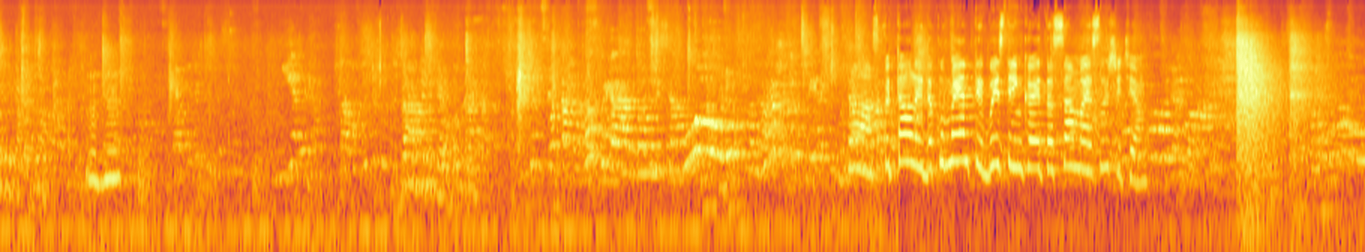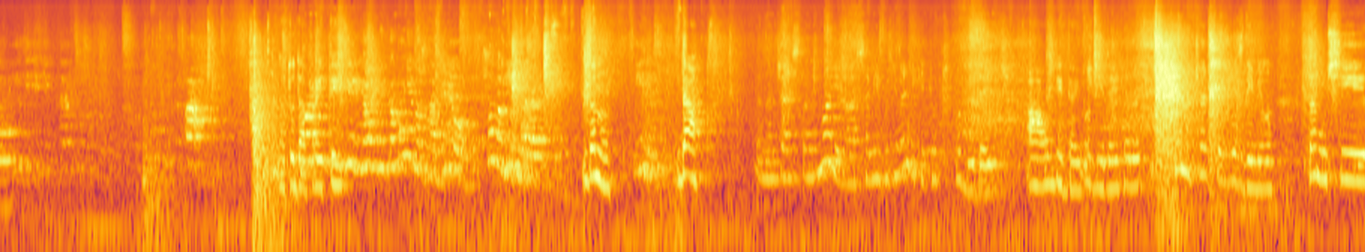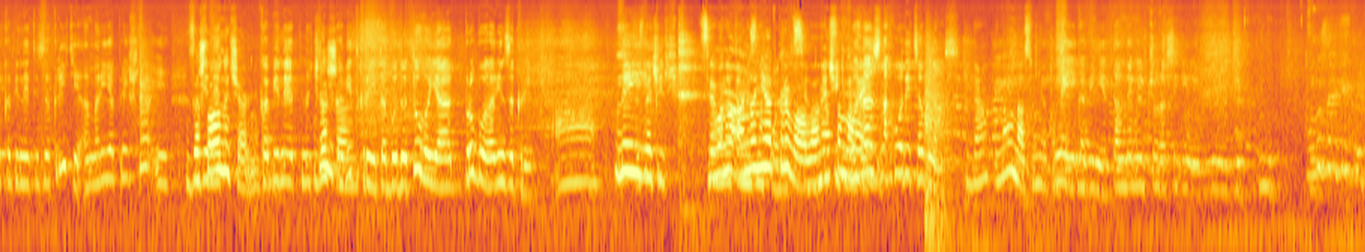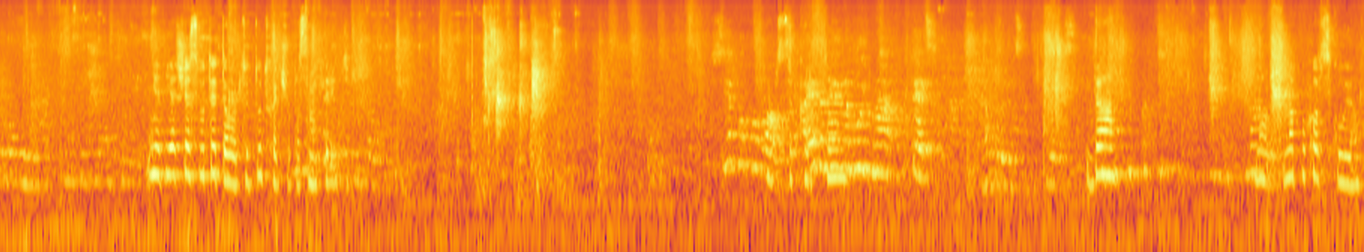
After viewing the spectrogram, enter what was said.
Угу. Да, спитали документи, быстренько это самое, слышите? Ну, туда пройти. Зелье никому не нужна, берем. Что нам не нравится? Да ну. Да. Начальства немає, а самі будівельники тут обідають. А, обідають. Обідають. Це начальство вже здиміло. Там усі кабінети закриті, а Марія прийшла і Зайшла кабінет, у начальника. кабінет начальника Зайшла. відкрита, бо до того я пробувала, він закрив. А, В неї значить, це Ну, вона, вона- там вона не знаходиться. відкривала, вона Значить, сама. вона... вона знаходиться в нас. Да. Она у нас у нее В там. неї кабінет, там, де ми вчора сиділи. Нет, я сейчас вот это вот и тут хочу посмотреть. Все поховал. А это, наверное, будет на ТЭЦ готовиться. Да. На, на Пуховскую.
